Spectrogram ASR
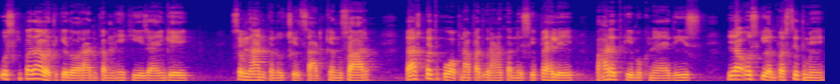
उसकी पदावधि के दौरान कम नहीं किए जाएँगे। संविधान के अनुच्छेद साठ के अनुसार राष्ट्रपति को अपना पद ग्रहण करने से पहले भारत के मुख्य न्यायाधीश या उसकी अनुपस्थिति में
